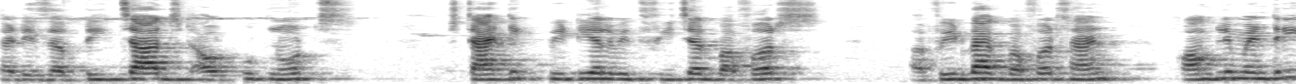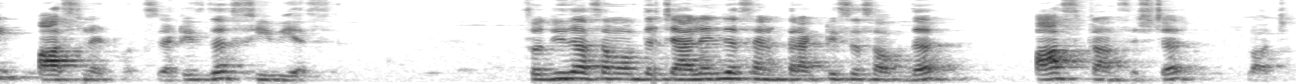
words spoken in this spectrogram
That is a pre-charged output nodes, static PTL with feature buffers, uh, feedback buffers, and complementary pass networks. That is the CVS. So these are some of the challenges and practices of the pass transistor logic.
